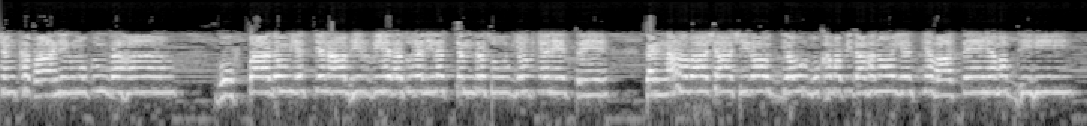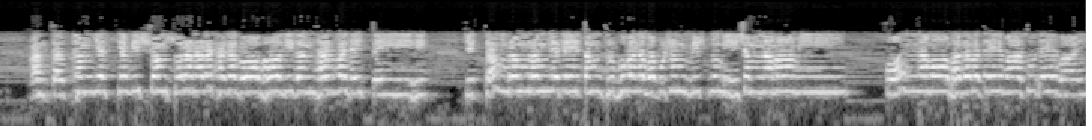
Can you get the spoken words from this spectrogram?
शङ्खपाणिर्मुकुन्दः भूः पादौ यस्य नाभिर्विहरसुरनिलश्चन्द्रसूर्यौ च नेत्रे कर्णावाशा शिरोद्यौर्मुखमपि दहनो यस्य वास्तेयमब्धिः अन्तस्थम् यस्य विश्वम् सुरनरखगो भोगि गन्धर्वदैत्यैः चित्रम् रम् रम्यते तम् त्रिभुवन वपुषम् विष्णुमीशम् नमामि। ॐ नमो भगवते वासुदेवाय।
